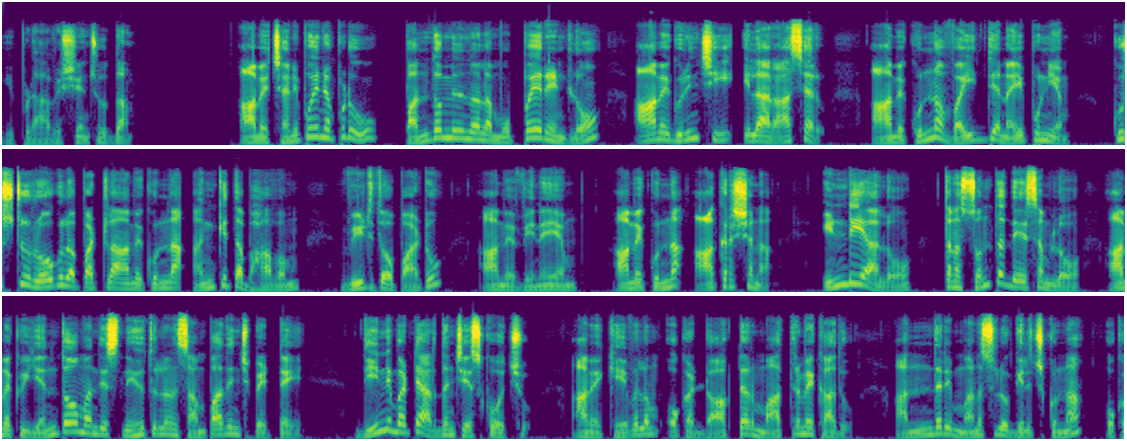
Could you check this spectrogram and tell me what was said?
ఇప్పుడు ఆ విషయం చూద్దాం. ఆమె చనిపోయినప్పుడు పంతొమ్మిది వందల ముప్పై రెండులో ఆమె గురించి ఇలా రాశారు. ఆమెకున్న వైద్య నైపుణ్యం కుష్ఠు రోగుల పట్ల ఆమెకున్న అంకితభావం వీటితో పాటు ఆమె వినయం ఆమెకున్న ఆకర్షణ. ఇండియాలో తన సొంత దేశంలో ఆమెకు ఎంతోమంది స్నేహితులను సంపాదించి పెట్టాయి దీన్ని బట్టే అర్థం చేసుకోవచ్చు. ఆమె కేవలం ఒక డాక్టర్ మాత్రమే కాదు అందరి మనసులో గెలుచుకున్న ఒక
